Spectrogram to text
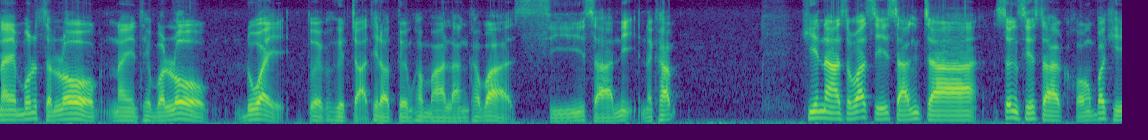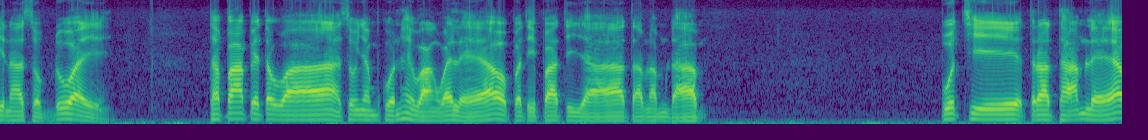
ในมนุษย์โลก ในเทวโลกด้วยด้วยก็คือจะที่เราเติมเข้ามาหลังคำว่า สีสานินะครับขีนาสวัสสีสังจา ซึ่งศีรษะของพระขีนาศพด้วยทปาเปตวา ทรงยังบุคคลให้วางไว้แล้ว ปฏิปาติยาตามลำดับ ปุชีตรัสถามแล้ว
